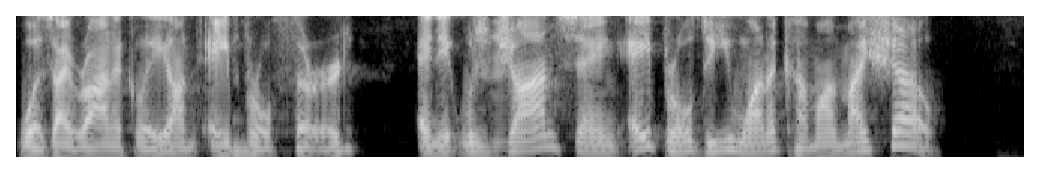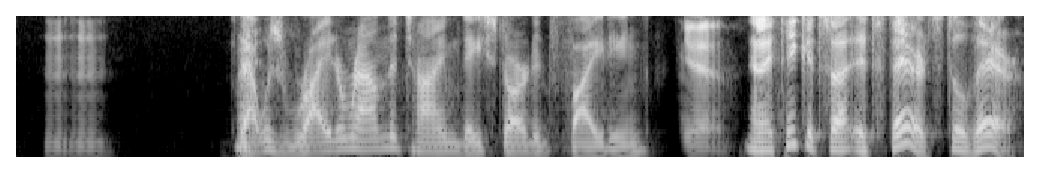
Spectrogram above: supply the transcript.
was ironically on April 3rd. And it was Mhm. John saying, April, do you want to come on my show? Mhm. That was right around the time they started fighting. Yeah. and I think it's uh, it's there. It's still there.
